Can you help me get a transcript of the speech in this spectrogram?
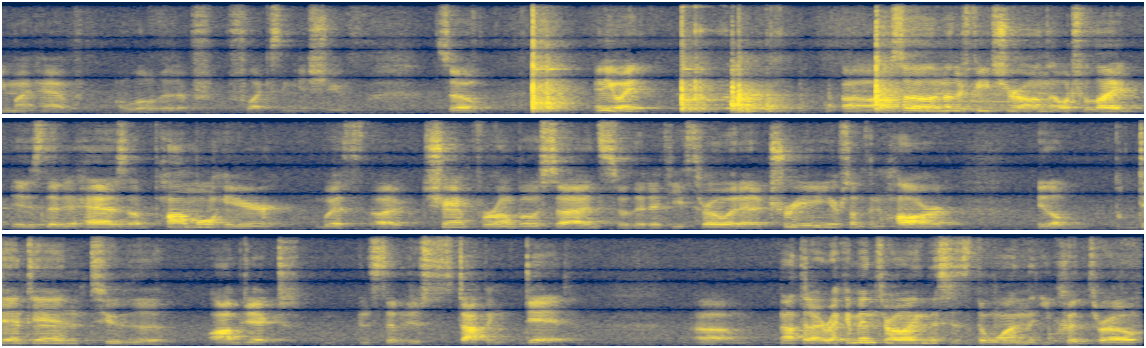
you might have a little bit of flexing issue. So anyway, uh, also another feature on the ultralight is that it has a pommel here with a chamfer on both sides so that if you throw it at a tree or something hard, it'll dent into the object instead of just stopping dead. Um, not that I recommend throwing, this is the one that you could throw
